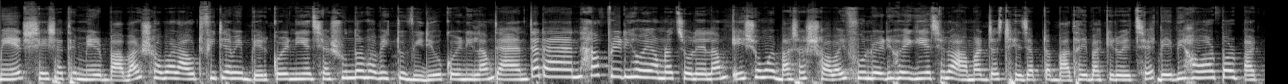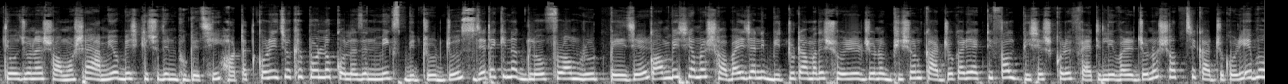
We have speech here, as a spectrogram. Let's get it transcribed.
মেয়ের, সেই সাথে মেয়ের বাবার, সবার আউটফিটে আমি বের করে নিয়েছি, আর সুন্দরভাবে একটু ভিডিও করে নিলাম। ট্যান ট্যান হাফ রেডি হয়ে আমরা চলে এলাম। এই সময় বাসার সবাই ফুল রেডি হয়ে গিয়েছিল। আমার জাস্ট হেজাবটা বাধাই বাকি রয়েছে। বেবি হওয়ার পর বাড়তি ওজনের সমস্যায় আমিও বেশ কিছুদিন ভুগেছি। হঠাৎ করেই চোখে পড়ল কোলাজেন মিক্স বিটরুট জুস যেটা কিনা গ্লো ফ্রম রুট পেজের কম বেশি আমরা সবাই জানি বিটরুট আমাদের শরীরের জন্য ভীষণ কার্যকারী একটি ফল, বিশেষ করে ফ্যাটি লিভারের জন্য সবচেয়ে কার্যকরী। এবং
